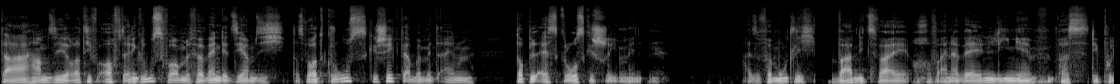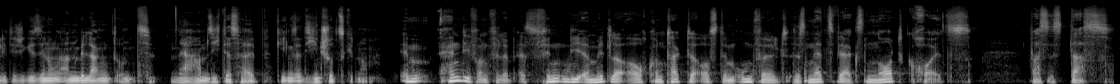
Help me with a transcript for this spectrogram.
da haben sie relativ oft eine Grußformel verwendet. Sie haben sich das Wort Gruß geschickt, aber mit einem Doppel-S groß geschrieben hinten. Also vermutlich waren die zwei auch auf einer Wellenlinie, was die politische Gesinnung anbelangt und ja, haben sich deshalb gegenseitig in Schutz genommen. Im Handy von Philipp S. finden die Ermittler auch Kontakte aus dem Umfeld des Netzwerks Nordkreuz. Was ist das?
